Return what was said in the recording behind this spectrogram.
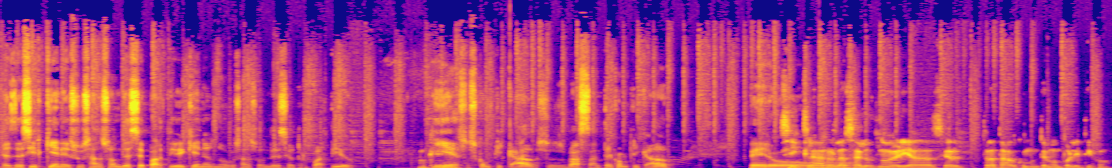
Es decir, quienes usan son de ese partido y quienes no usan son de ese otro partido. Y eso es complicado, eso es bastante complicado. Pero... Sí, claro, la salud no debería ser tratado como un tema político.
